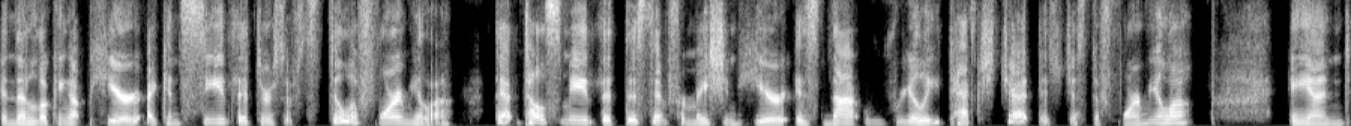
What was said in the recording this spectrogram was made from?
and then looking up here, I can see that there's a, still a formula that tells me that this information here is not really text yet, it's just a formula. And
